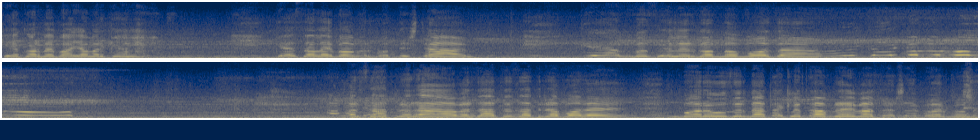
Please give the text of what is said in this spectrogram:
কে করবে ভাই আমার খেলা? কে চালাইবো আমার প্রতিষ্ঠান? কে আনব ছেলের জন্য মজা? আমার ছাত্ররা আমার ছাত্র ছাত্রীরা বলে বড় হুজুর না থাকলে তো আমরা এই মাদ্রাসায় পড়ব না।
